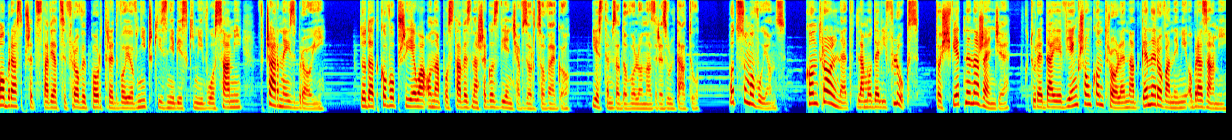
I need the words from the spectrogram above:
Obraz przedstawia cyfrowy portret wojowniczki z niebieskimi włosami w czarnej zbroi. Dodatkowo przyjęła ona postawę z naszego zdjęcia wzorcowego. Jestem zadowolona z rezultatu. Podsumowując, ControlNet dla modeli Flux to świetne narzędzie, które daje większą kontrolę nad generowanymi obrazami.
